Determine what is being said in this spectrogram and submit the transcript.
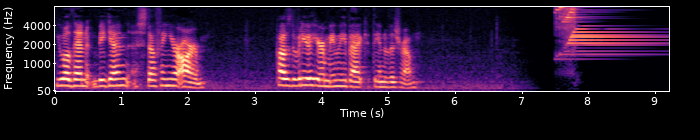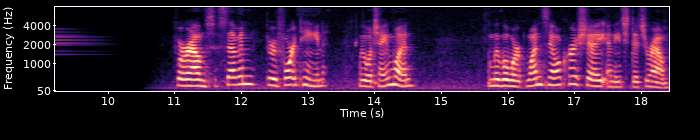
You will then begin stuffing your arm. Pause the video here and meet me back at the end of this round. For rounds 7 through 14, we will chain 1, and we will work 1 single crochet in each stitch around.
